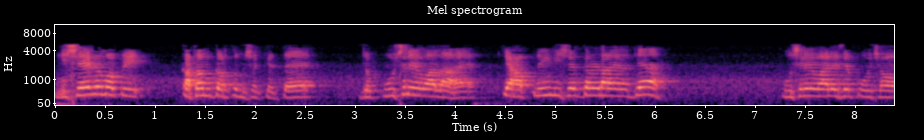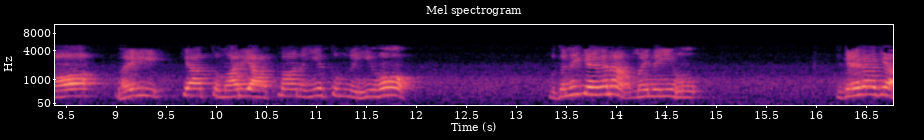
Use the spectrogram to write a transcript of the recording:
निषेधम अपनी कथम कर तुम शक्य जो पूछने वाला है क्या आपने ही निषेध कर डालेगा क्या? पूछने वाले से पूछो, भाई, क्या तुम्हारी आत्मा नहीं है? तुम नहीं हो? तो नहीं कहेगा ना, मैं नहीं हूँ। कहेगा क्या?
